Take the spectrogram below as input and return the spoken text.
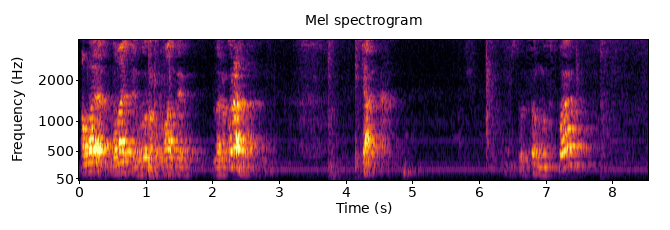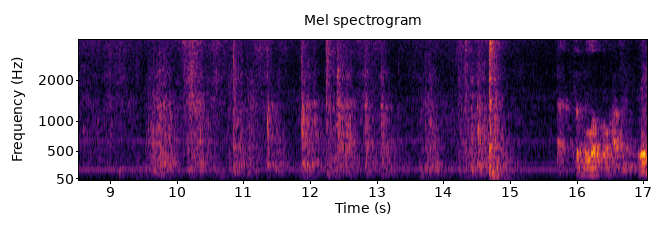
але давайте його рахувати за рекурентом. Так. Значить, Це у нас P. Так, це була погана ідея.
